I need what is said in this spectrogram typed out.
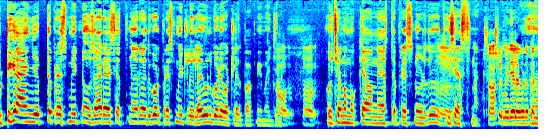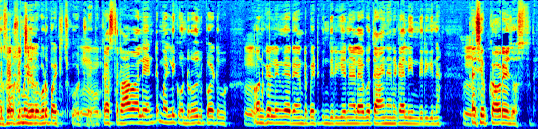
ఉట్టిగా ఆయన చెప్తే ప్రెస్ మీట్ ఒకసారి వేసేస్తున్నారు అది కూడా ప్రెస్ మీట్లు లైవ్లు కూడా ఇవ్వట్లేదు పాప ఈ మధ్య ఓ చిన్న ముక్క ఏమన్నా వేస్తే ప్రెస్ నోడు తీసేస్తున్నారు. సోషల్ మీడియాలో కూడా పెద్ద సోషల్ మీడియాలో కూడా పట్టించుకోవట్లేదు. కాస్త రావాలి అంటే మళ్ళీ కొన్ని రోజుల పాటు పవన్ కళ్యాణ్ గారు ఎంట పెట్టుకుని తిరిగినా లేకపోతే ఆయన వెనకాల ఈయన తిరిగినా కాసేపు కవరేజ్ వస్తుంది.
